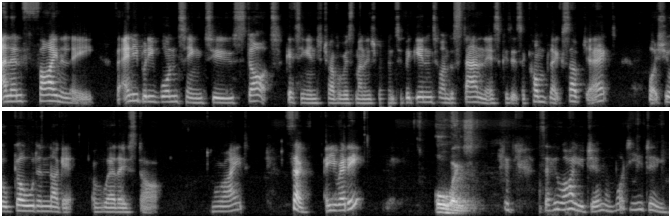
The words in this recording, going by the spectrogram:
And then finally, for anybody wanting to start getting into travel risk management to begin to understand this because it's a complex subject, what's your golden nugget of where they start? All right. So, are you ready? Always. so, who are you, Jim, and what do you do?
